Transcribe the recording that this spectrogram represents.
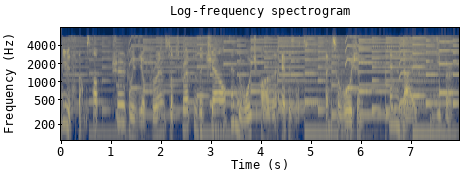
give it a thumbs up, share it with your friends, subscribe to the channel and watch other episodes. Thanks for watching and dive deeper.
